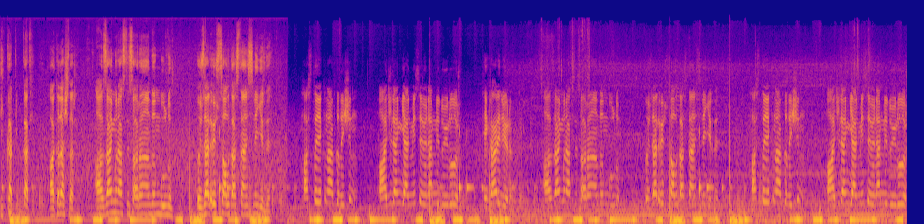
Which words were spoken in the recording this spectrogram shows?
Dikkat dikkat. Arkadaşlar, Alzheimer hastası aranan adamı buldum. Özel Öz Sağlık Hastanesi'ne girdi. Hasta yakın arkadaşın acilen gelmesi önemli duyurulur. Tekrar ediyorum. Alzheimer hastası aranan adamı buldum. Özel Öz Sağlık Hastanesi'ne girdi. Hasta yakın arkadaşın acilen gelmesi önemli duyurulur.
